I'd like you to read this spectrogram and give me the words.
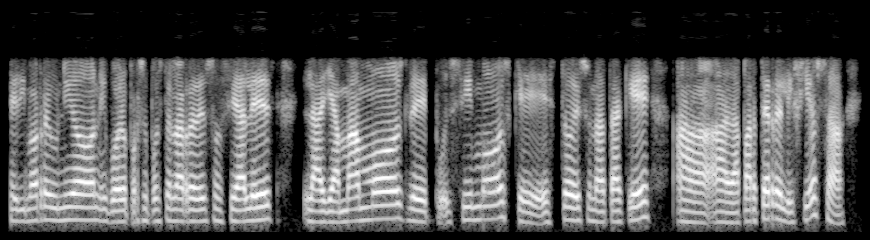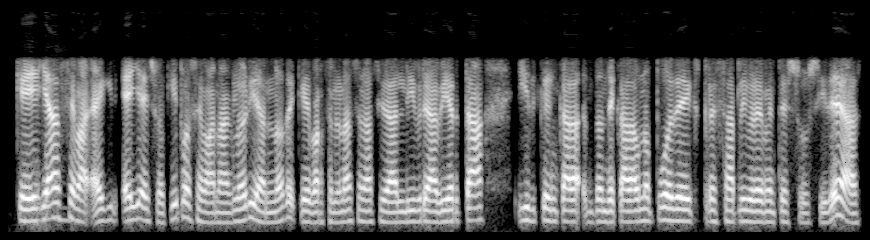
pedimos reunión y bueno, por supuesto en las redes sociales la llamamos, le pusimos que esto es un ataque a, la parte religiosa, que ella se va, ella y su equipo se van a gloria, ¿no? De que Barcelona es una ciudad libre, abierta y que en donde cada uno puede expresar libremente sus ideas.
